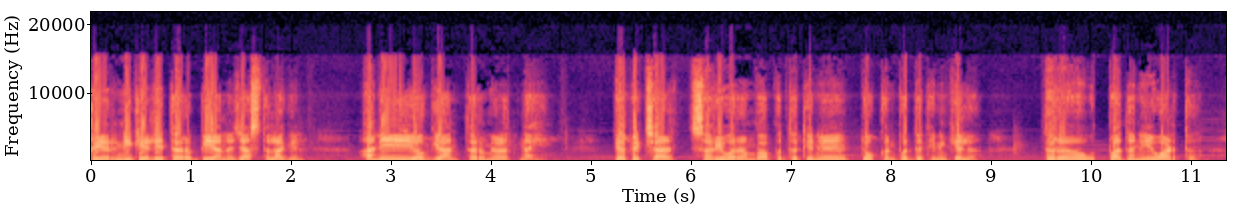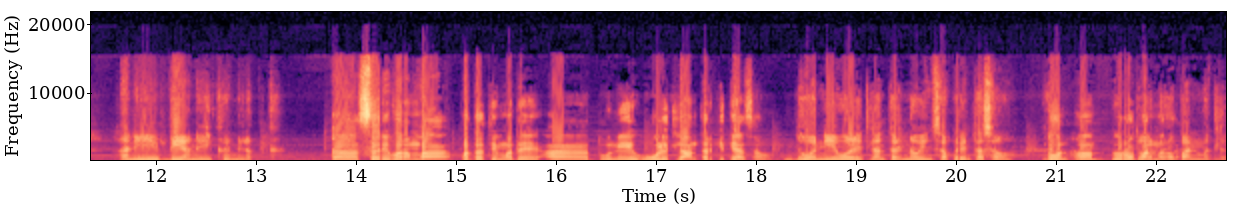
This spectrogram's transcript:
पेरणी केली तर बियाणं जास्त लागेल आणि योग्य अंतर मिळत नाही. त्यापेक्षा सरीवरंबा पद्धतीने टोकन पद्धतीने केलं तर उत्पादनही वाढतं आणि बियाणंही कमी लागतं. सरीवरंबा पद्धतीमध्ये दोन्ही ओळीतलं अंतर किती असावं? दोन्ही ओळीतलं अंतर नऊ इंचापर्यंत असावं. दोन रोपांमधलं.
